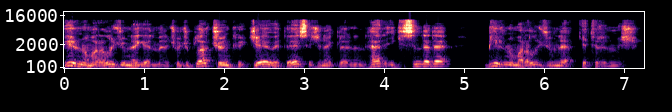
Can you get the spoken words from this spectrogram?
1 numaralı cümle gelmeli çocuklar. Çünkü C ve D seçeneklerinin her ikisinde de 1 numaralı cümle getirilmiş.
